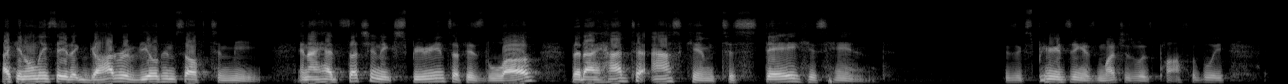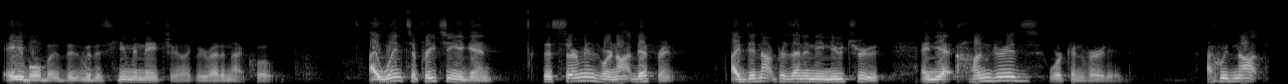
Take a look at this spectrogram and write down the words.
I can only say that God revealed himself to me, and I had such an experience of his love that I had to ask him to stay his hand. He was experiencing as much as was possibly able, but with his human nature, like we read in that quote. I went to preaching again. The sermons were not different. I did not present any new truth, and yet hundreds were converted. I would not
